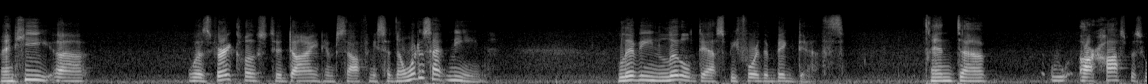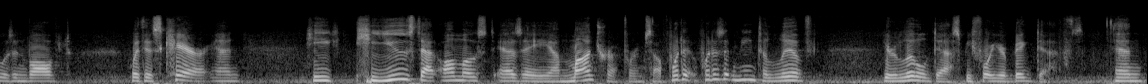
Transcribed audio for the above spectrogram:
And he uh, was very close to dying himself, and he said, Now, what does that mean? Living little deaths before the big deaths. And uh, our hospice was involved with his care, and he, he used that almost as a, a mantra for himself. What, what does it mean to live your little deaths before your big deaths? And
